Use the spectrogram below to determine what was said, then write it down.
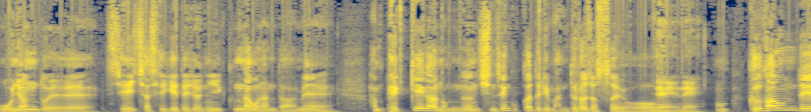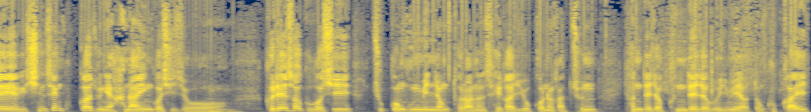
5년도에 제2차 세계대전이 끝나고 난 다음에 한 100개가 넘는 신생 국가들이 만들어졌어요. 네, 네. 어? 그 가운데 신생 국가 중에 하나인 것이죠. 그래서 그것이 주권 국민 영토라는 세 가지 요건을 갖춘 현대적 근대적 의미의 어떤 국가의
